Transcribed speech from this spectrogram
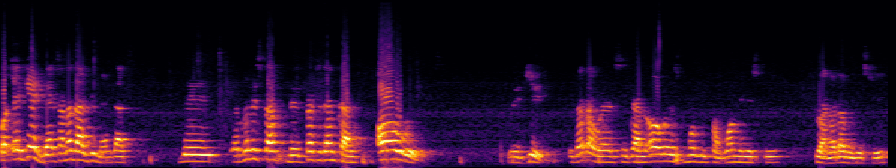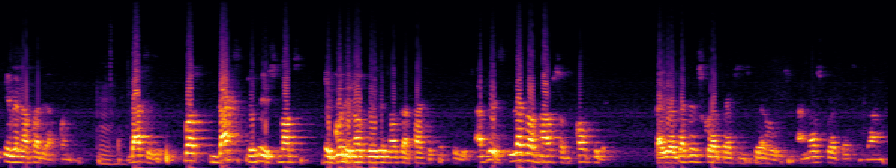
But again, there's another argument that the, minister, the president can always regime. In other words, he can always move it from one ministry to another ministry, even after the appointment. Mm-hmm. That is it. But that to me is not a good enough reason not to attack a portfolio. At least let us have some confidence that you are getting square pegs in square holes and not square pegs in round.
